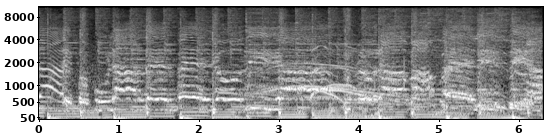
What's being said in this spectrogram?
el popular del mediodía. Tu programa feliz día.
